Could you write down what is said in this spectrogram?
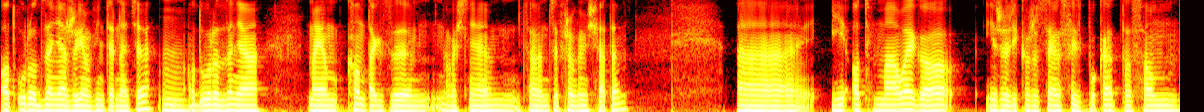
od urodzenia żyją w internecie, Mm. od urodzenia mają kontakt z właśnie całym cyfrowym światem i od małego, jeżeli korzystają z Facebooka, to są,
